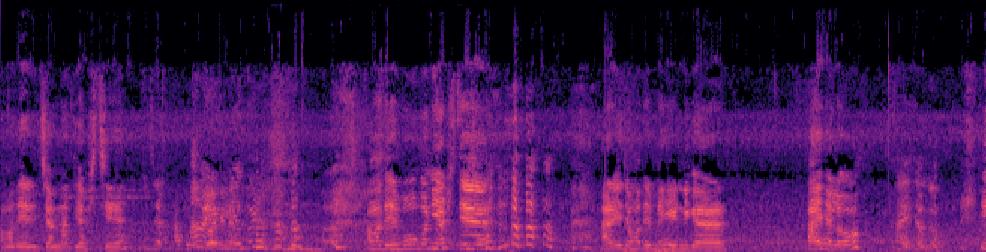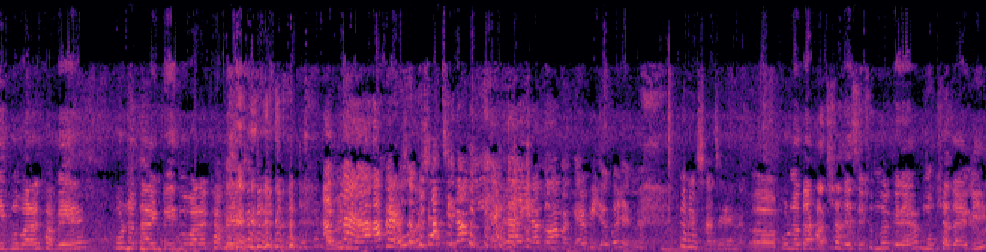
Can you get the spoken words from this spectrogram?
আমাদের জান্নাতি আসছে। আমাদের বৌমনি আসছে। আর এই যে আমাদের Meher Nigar. Hi hello hi hello Eid মুবারক হবে। পূর্ণতা একটু ঈদ মুবারক খাবে আপনারা আপনারা সবাই সাথে আমি একা এরকম আমাকে ভিডিও করেন পূর্ণতা হাত সাজাইছে সুন্দর করে মুখ সাজায়নি।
